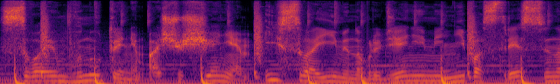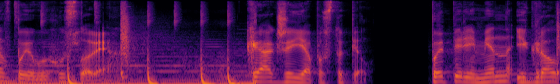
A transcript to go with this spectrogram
своим внутренним ощущением и своими наблюдениями непосредственно в боевых условиях. Как же я поступил? Попеременно играл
